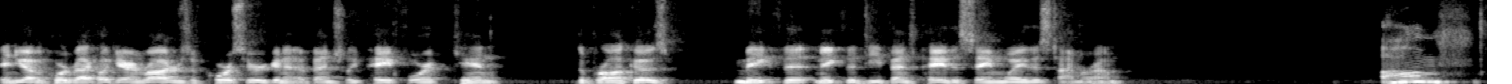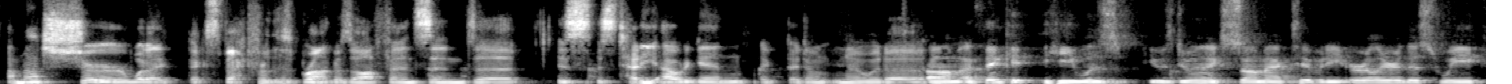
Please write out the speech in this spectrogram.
and you have a quarterback like Aaron Rodgers, of course, you're going to eventually pay for it. Can the Broncos make the make the defense pay the same way this time around? Um, I'm not sure what I expect for this Broncos offense, and uh, is is Teddy out again? I, I don't know it. Uh... Um, I think he was he was doing like some activity earlier this week,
